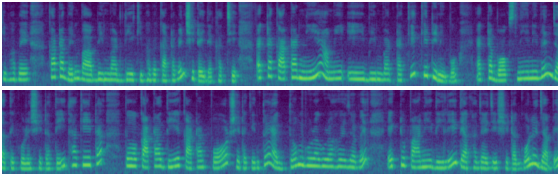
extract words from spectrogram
কীভাবে কাটাবেন বা বিমবার দিয়ে কীভাবে কাটাবেন সেটাই দেখাচ্ছি। একটা কাটার নিয়ে আমি এই বিমবারটাকে কেটে নিব। একটা বক্স নিয়ে নেবেন, যাতে করে সেটাতেই থাকে এটা। তো কাটা দিয়ে কাটার পর সেটা কিন্তু একদম গুঁড়া গুঁড়া হয়ে যাবে। একটু পানি দিলেই দেখা যায় যে সেটা গলে যাবে।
